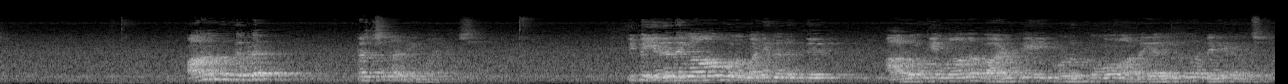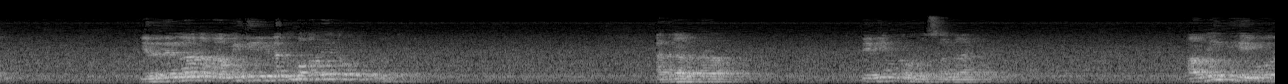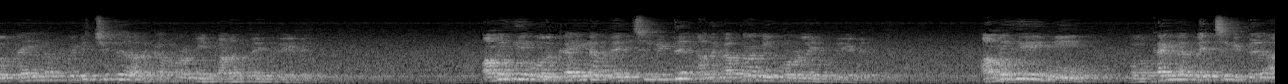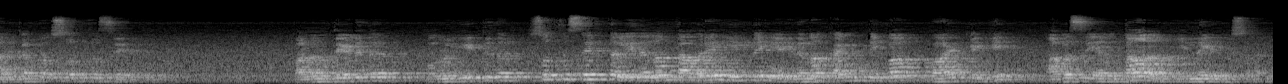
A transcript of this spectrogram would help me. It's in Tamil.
ஆனந்தத்தை விட பிரச்சனை அதிகமாயிடுச்சு. இப்ப எதெல்லாம் ஒரு மனிதனுக்கு ஆரோக்கியமான வாழ்க்கையை கொடுக்குமோ அதையெல்லாம் வெளியில வச்சுக்கணும். எதெல்லாம் நம்ம அமைதியை இழக்குமோ அதையெல்லாம் அதனாலதான் பெரியவங்க ஒன்று சொன்னாங்க அமைதியை ஒரு கையில பிடிச்சிட்டு அதுக்கப்புறம் நீ பணத்தை தேடு. அமைதியை ஒரு கையில வச்சுக்கிட்டு அதுக்கப்புறம் நீ பொருளை தேடு. அமைதியை நீ உன் கையில வச்சுக்கிட்டு அதுக்கப்புறம் சொத்து சேர்த்து. பணம் தேடுதல் பொருள் ஈட்டுதல் சொத்து சேர்த்தல் இதெல்லாம் தவறே இல்லைங்க. இதெல்லாம் கண்டிப்பா வாழ்க்கைக்கு அவசியம்தான் இல்லை என்று சொல்ல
